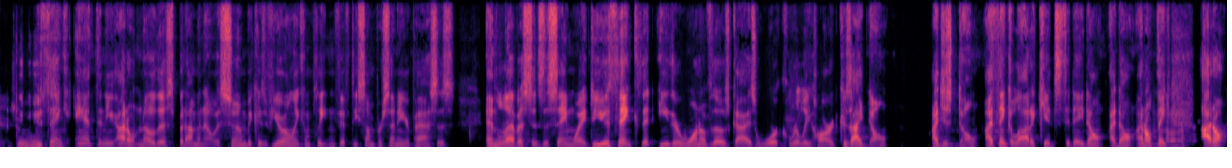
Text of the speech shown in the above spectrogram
championship. Do you think Anthony? I don't know this, but I'm going to assume because if you're only completing fifty some percent of your passes, and Levis is the same way, do you think that either one of those guys work really hard? Because I don't. I just don't. I think a lot of kids today don't. I don't. I don't I think. don't. I don't.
